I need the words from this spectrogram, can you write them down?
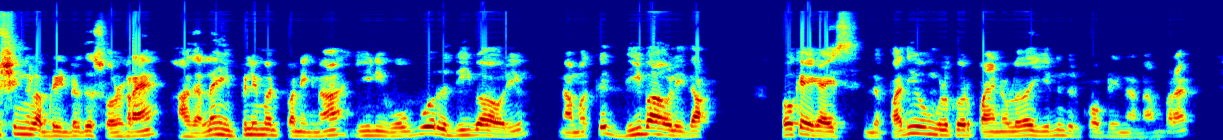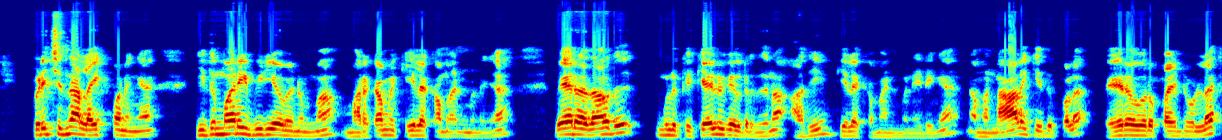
விஷயங்கள் அப்படின்றது சொல்கிறேன் அதெல்லாம் இம்ப்ளிமெண்ட் பண்ணிங்கன்னா இனி ஒவ்வொரு தீபாவளியும் நமக்கு தீபாவளி தான் ஓகே கைஸ் இந்த பதிவு உங்களுக்கு ஒரு பயனுள்ளதாக இருந்திருக்கும் அப்படின்னு நான் நம்புகிறேன் பிடிச்சிருந்தா லைக் பண்ணுங்க. இது மாதிரி வீடியோ வேணும்னா மறக்காம கீழே கமெண்ட் பண்ணுங்க. வேற ஏதாவது உங்களுக்கு கேள்விகள் இருந்ததுன்னா அதையும் கீழே கமெண்ட் பண்ணிடுங்க. நம்ம நாளைக்கு இது போல வேற ஒரு பயனுள்ள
